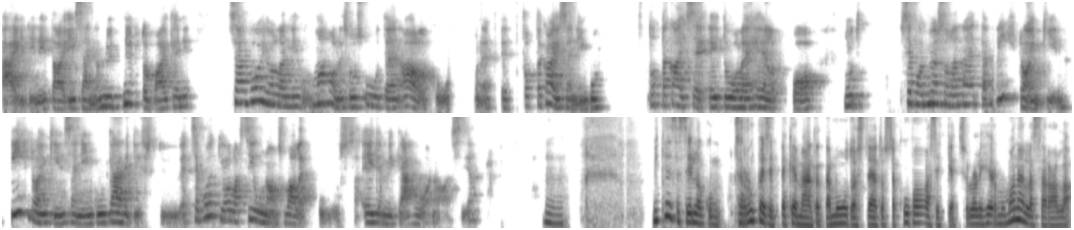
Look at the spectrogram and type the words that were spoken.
äitini tai isäni on nyt, nyt on vaikea, niin se voi olla niin kuin mahdollisuus uuteen alkuun. että et totta, kai se, niin kuin, totta kai se ei tule ole helppoa, mutta se voi myös olla näin, että vihdoinkin, vihdoinkin se niin kuin kärjistyy. Että se voikin olla siunaus valekulussa, eikä mikään huono asia. Hmm. Miten sä silloin, kun sä rupesit tekemään tätä muutosta ja tuossa kuvasitkin, että sulla oli hirmu monella saralla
